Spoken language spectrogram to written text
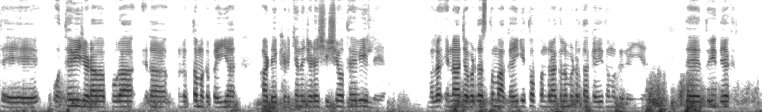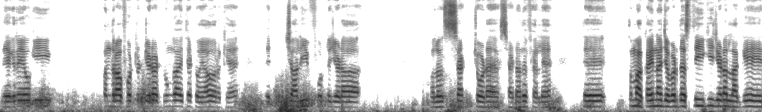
ਤੇ ਉੱਥੇ ਵੀ ਜਿਹੜਾ ਵਾ ਪੂਰਾ ਇਹਦਾ ਮਤਲਬ ਧਮਕ ਪਈ ਆ, ਸਾਡੇ ਖਿੜਕੀਆਂ ਦੇ ਜਿਹੜੇ ਸ਼ੀਸ਼ੇ ਉੱਥੇ ਵੀ ਹਿੱਲੇ ਆ। ਮਤਲਬ ਇੰਨਾ ਜ਼ਬਰਦਸਤ ਧਮਾਕਾ ਹੀ ਕਿ ਤੋਂ 15 ਕਿਲੋਮੀਟਰ ਤੱਕ ਇਹਦੀ ਧਮਕ ਗਈ ਹੈ ਤੇ ਤੁਸੀਂ ਦੇਖ ਦੇਖ ਰਹੇ ਹੋ ਕਿ 15 ਫੁੱਟ ਜਿਹੜਾ ਡੂੰਘਾ ਇੱਥੇ ਟੋਇਆ ਹੋ ਰੱਖਿਆ ਹੈ ਤੇ 40 ਫੁੱਟ ਜਿਹੜਾ ਮਤਲਬ ਸੈਟ ਚੌੜਾ ਹੈ, ਸਾਈਡਾਂ ਤੇ ਫੈਲਿਆ ਹੈ। ਤੇ ਧਮਾਕਾ ਇੰਨਾ ਜ਼ਬਰਦਸਤੀ ਸੀ ਕਿ ਜਿਹੜਾ ਲਾਗੇ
